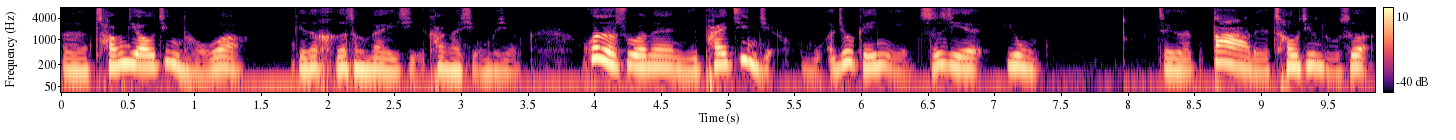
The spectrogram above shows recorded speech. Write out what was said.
呃长焦镜头啊。给它合成在一起，看看行不行？或者说呢，你拍近景，我就给你直接用这个大的超清主摄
